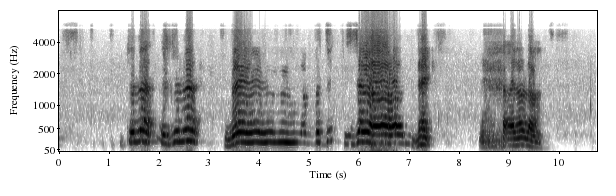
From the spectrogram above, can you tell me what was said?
müptela müptela ne? Muhabbete istelanek I don't know.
